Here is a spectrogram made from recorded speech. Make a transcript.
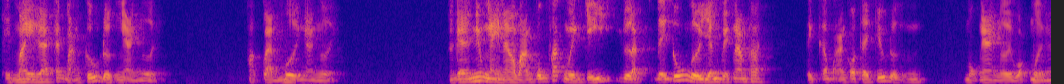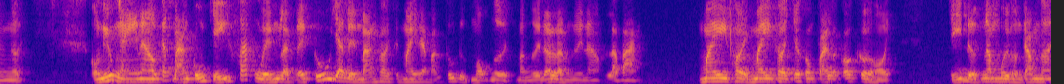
Thì may ra các bạn cứu được ngàn người hoặc là 10 ngàn người ok, nếu ngày nào bạn cũng phát nguyện chỉ là để cứu người dân Việt Nam thôi, thì các bạn có thể cứu được một ngàn người hoặc 10 ngàn người. Còn nếu ngày nào các bạn cũng chỉ phát nguyện là để cứu gia đình bạn thôi, thì may ra bạn cứu được một người, mà người đó là người nào? Là bạn. May thôi may thôi chứ không phải là có cơ hội. Chỉ được 50 phần trăm thôi.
